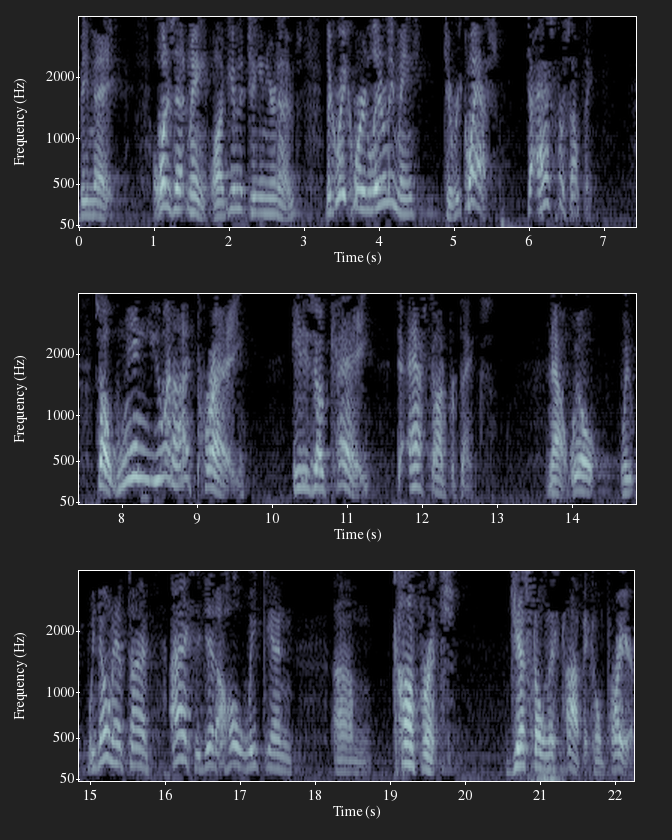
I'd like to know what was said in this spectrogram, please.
be made. Well, what does that mean? Well, I've given it to you in your notes. The Greek word literally means to request, to ask for something. So when you and I pray, it is okay to ask God for things. Now, we'll, we, we don't have time. I actually did a whole weekend um, conference just on this topic, on prayer.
